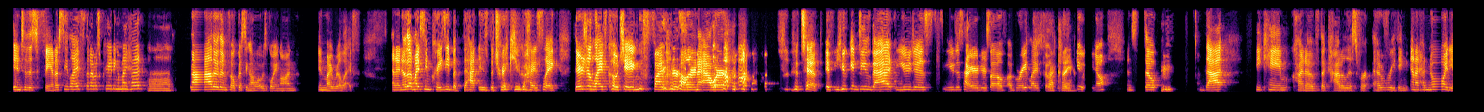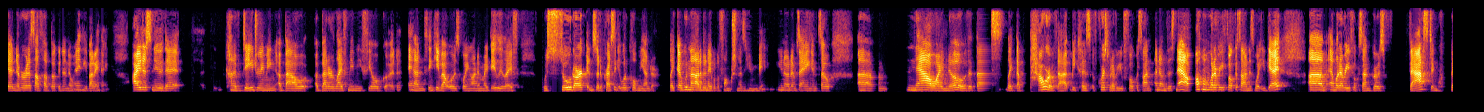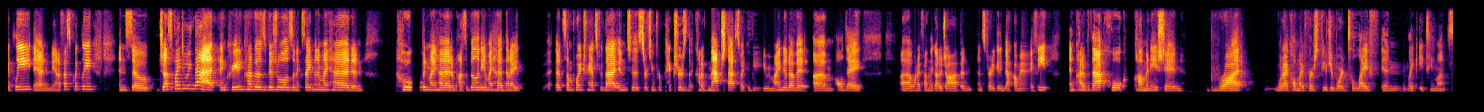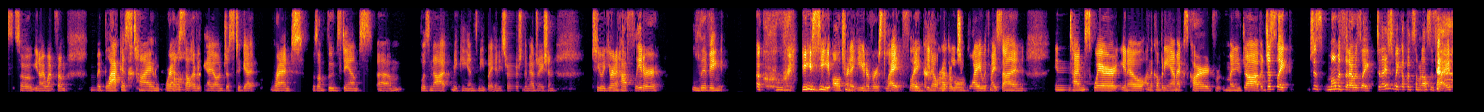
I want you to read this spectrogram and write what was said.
into this fantasy life that i was creating in my head. Uh rather than focusing on what was going on in my real life. And I know that might seem crazy, but that is the trick, you guys. Like, there's your life coaching $500 an hour tip. If you can do that, you just you just hired yourself a great life coach. Exactly. Cute, you know? And so that became kind of the catalyst for everything. And I had no idea. I never read a self-help book. I didn't know anything about anything. I just knew that kind of daydreaming about a better life made me feel good. And thinking about what was going on in my daily life was so dark and so depressing it would have pulled me under. Like i would not have been able to function as a human being. You know what i'm saying? And so um, now i know that that's like the power of that because of course whatever you focus on i know this now whatever you focus on is what you get. Um, and whatever you focus on grows fast and quickly and manifest quickly. And so just by doing that and creating kind of those visuals and excitement in my head and hope in my head and possibility in my head, then I at some point transferred that into searching for pictures that kind of match that so I could be reminded of it um, all day uh, when I finally got a job and, and started getting back on my feet. And kind of that whole combination brought what I call my first future board to life in like 18 months. So, you know, I went from my blackest time where I had to sell everything I owned just to get rent, was on food stamps, um, was not making ends meet by any stretch of the imagination, to a year and a half later, living a crazy alternate universe life. Like, Incredible. you know, on the beach in Hawaii with my son in Times Square, you know, on the company Amex card for my new job, and just like just moments that I was like, did I just wake up in someone else's life?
